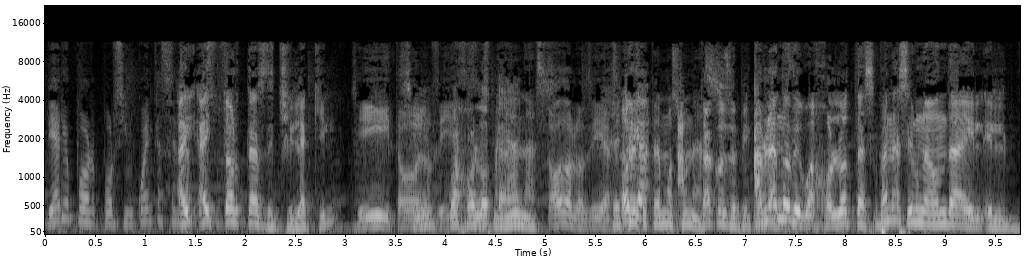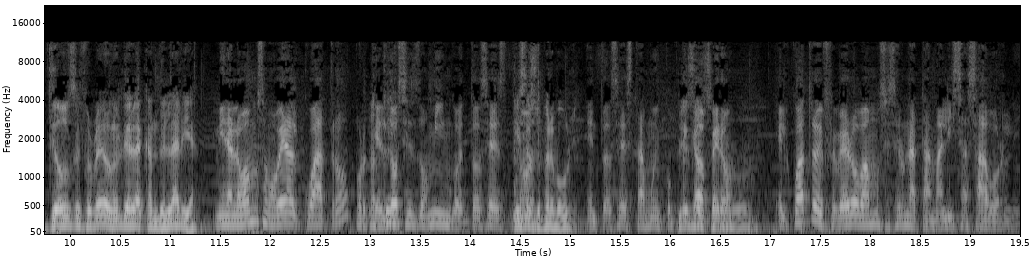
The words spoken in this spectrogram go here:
diario por, por 50, 60 ¿Hay, hay pesos. tortas de chilaquil? Sí, todos Sí, los días. guajolota. Todos los días. De hecho, Oiga, ahorita tenemos unas. Tacos de Hablando de guajolotas, van a hacer una onda el, el 2 de febrero, ¿no? el de la Candelaria. Mira, lo vamos a mover al 4 porque el Ok. 2 es domingo, entonces... Y es el Super Bowl. Entonces está muy complicado, Es el Super pero el 4 de febrero vamos a hacer una tamaliza Saborly.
